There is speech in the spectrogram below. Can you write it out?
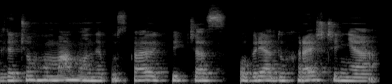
для чого маму не пускають під час обряду хрещення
